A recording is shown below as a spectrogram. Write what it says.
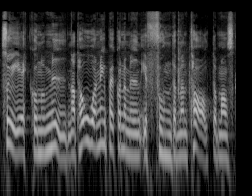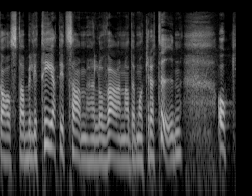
så är ekonomin, att ha ordning på ekonomin är fundamentalt om man ska ha stabilitet i ett samhälle och värna demokratin. Och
